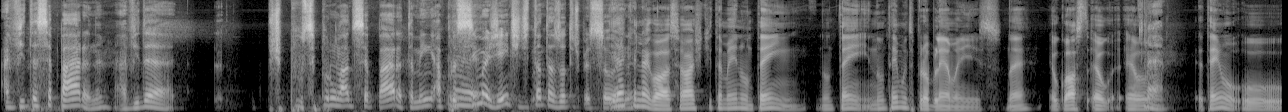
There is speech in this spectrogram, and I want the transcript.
a vida separa, né? A vida tipo, se por um lado separa, também aproxima É. a gente de tantas outras pessoas, E é né? aquele negócio, eu acho que também não tem, não tem, não tem muito problema isso, né? Eu gosto, eu, eu, É. eu tenho o,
